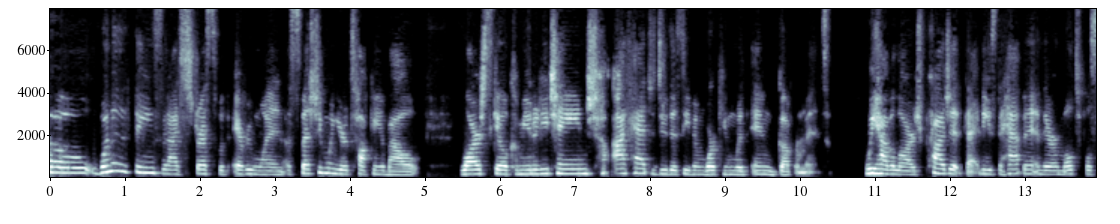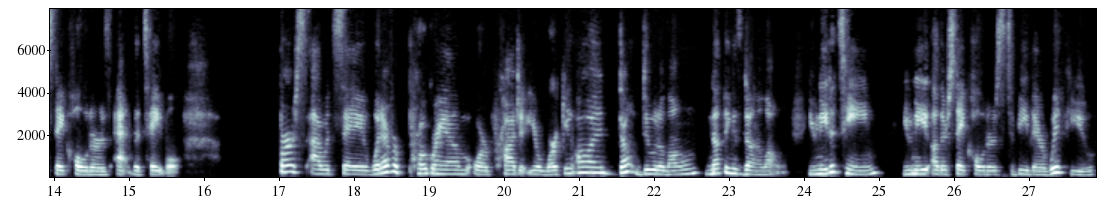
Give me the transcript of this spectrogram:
So, one of the things that I stress with everyone, especially when you're talking about large scale community change, I've had to do this even working within government. We have a large project that needs to happen, and there are multiple stakeholders at the table. First, I would say whatever program or project you're working on, don't do it alone. Nothing is done alone. You need a team. You need other stakeholders to be there with you.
